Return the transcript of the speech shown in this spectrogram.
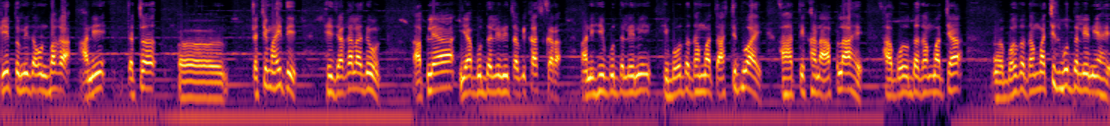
ती तुम्ही जाऊन बघा आणि त्याचं त्याची माहिती ही जगाला देऊन आपल्या या बुद्ध लेणीचा विकास करा. आणि ही बुद्ध लेणी ही बौद्ध धर्माचं अस्तित्व आहे. हा हत्तीखाना आपला आहे. हा बौद्ध धर्माच्या बौद्ध धर्माचीच बुद्ध लेणी आहे.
